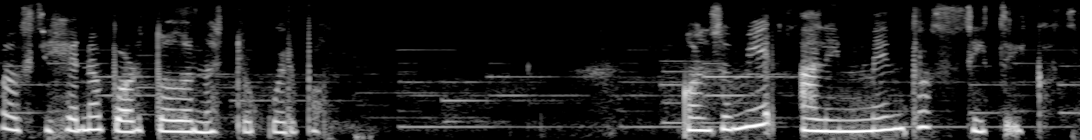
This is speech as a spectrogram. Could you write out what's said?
oxígeno por todo nuestro cuerpo. Consumir alimentos cítricos.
